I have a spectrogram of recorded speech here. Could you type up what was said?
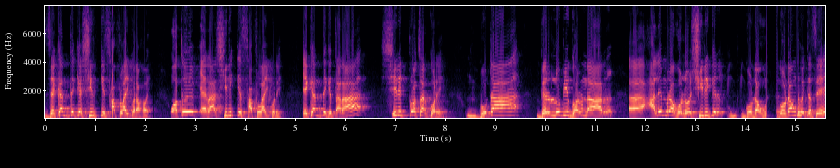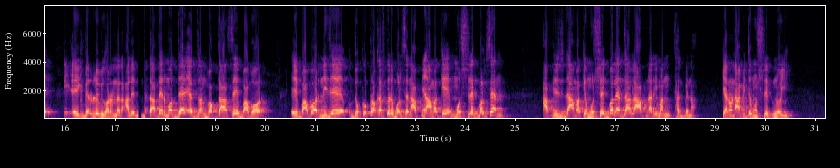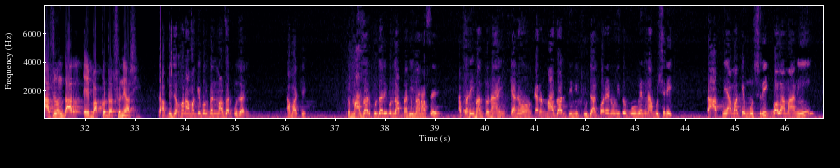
যেখান থেকে শিরকে সাপ্লাই করা হয়। অতএব এরা শিরিককে সাপ্লাই করে। এখান থেকে তারা শিরিক প্রচার করে। গোটা বেরলবি ঘরনার আলেমরা হলো শিরিকের গোডাউন। গোডাউন হইতেছে এই বেরলবি ঘরনার আলেম। তাদের মধ্যে একজন বক্তা আছে, বাবর। এই বাবর নিজে দুঃখ প্রকাশ করে বলছেন, আপনি আমাকে মুশরেক বলছেন? আপনি যদি আমাকে মুশরেক বলেন, তাহলে আপনার ইমান থাকবে না। কেননা আমি তো মুশরেক নই। আসুন তার এই বাক্যটা শুনে আসি। আপনি যখন আমাকে বলবেন মাজার পূজারি আমাকে তো মাজার পূজারি বললে আপনার ইমান আছে? আপনার ইমান তো নাই। কেন? কারণ মাজার যিনি পূজা করেন উনি তো মুমেন না মুশরিক। তা আপনি আমাকে মুশরিক বলা মানি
